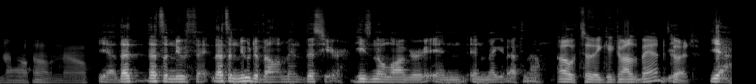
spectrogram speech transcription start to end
no. Oh no. Yeah, that that's a new thing. That's a new development this year. He's no longer in in Megadeth now. Oh, so they kicked him out of the band? Good. Yeah.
